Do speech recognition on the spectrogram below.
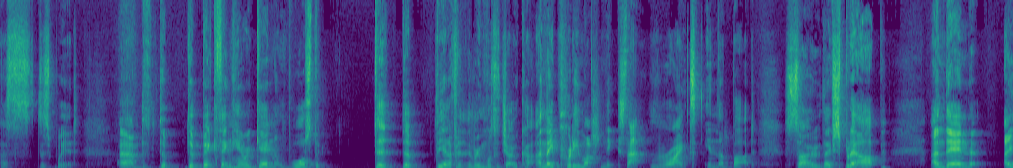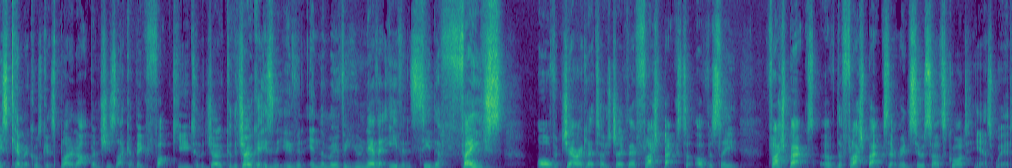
that's just weird. Um, the, the the big thing here again was the the the the elephant in the room was the Joker, and they pretty much nixed that right in the bud. So they've split up, and then Ace Chemicals gets blown up, and she's like a big fuck you to the Joker. The Joker isn't even in the movie. You never even see the face of Jared Leto's Joker. There are flashbacks to obviously flashbacks of the flashbacks that were in Suicide Squad. Yeah, it's weird.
